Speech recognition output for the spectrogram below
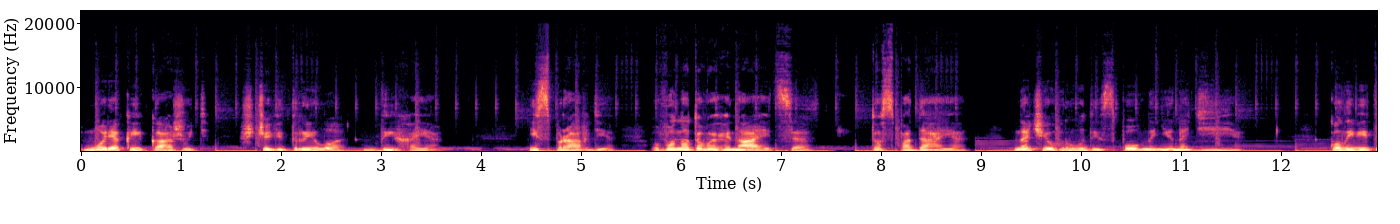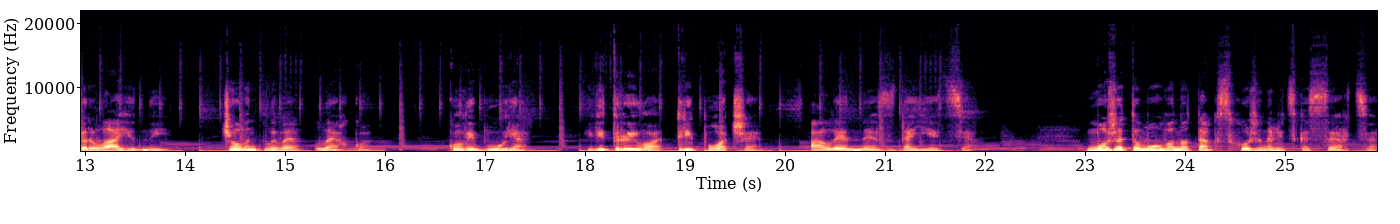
Моряки кажуть, що вітрило дихає. І справді, воно то вигинається, то спадає, наче груди сповнені надії. Коли вітер лагідний, човен пливе легко. Коли буря, вітрило тріпоче, але не здається. Може, тому воно так схоже на людське серце,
